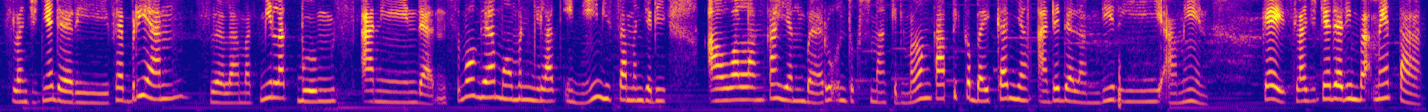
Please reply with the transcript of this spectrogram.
selanjutnya dari Febrian. Selamat milad Bungs Anin. Dan semoga momen milad ini bisa menjadi awal langkah yang baru Untuk semakin melengkapi kebaikan yang ada dalam diri. Amin Oke, selanjutnya dari Mbak Meta.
